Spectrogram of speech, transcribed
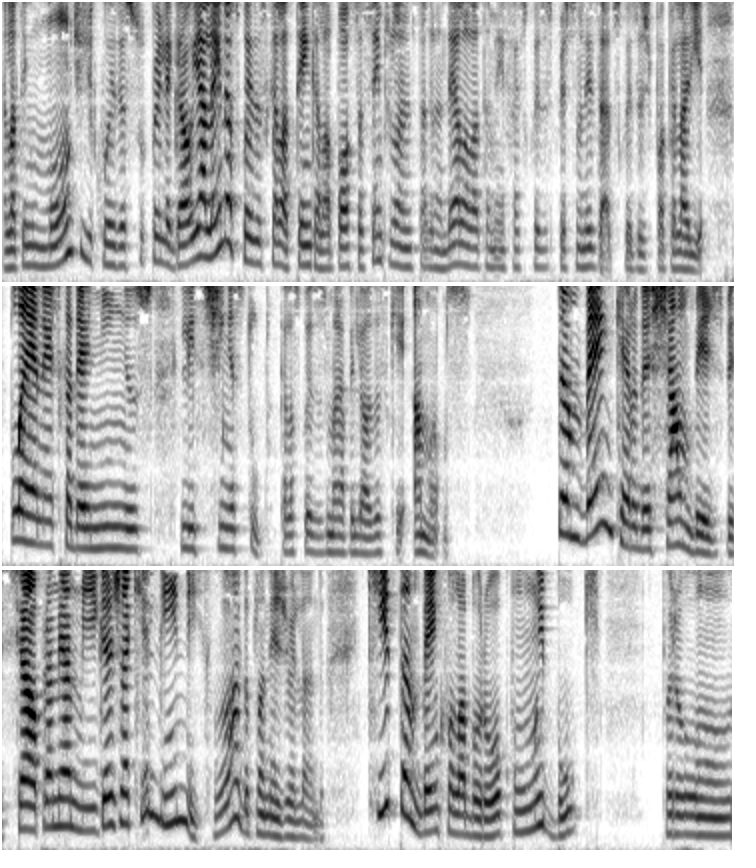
Ela tem um monte de coisa super legal. E além das coisas que ela tem, que ela posta sempre lá no Instagram dela, ela também faz coisas personalizadas, coisas de papelaria. Planners, caderninhos, listinhas, tudo. Aquelas coisas maravilhosas que amamos. Também quero deixar um beijo especial para minha amiga Jaqueline, lá do Planejo Orlando, que também colaborou com um e-book para o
